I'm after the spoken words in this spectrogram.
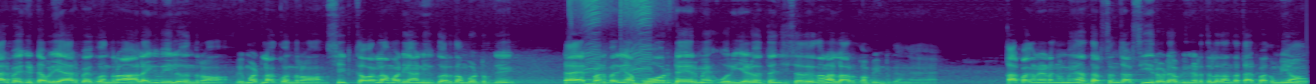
air bag double air bag வந்துடும் அழகு வீல் வந்துடும் ரிமோட் லாக் வந்துடும் சீட் கவர்லாம் பார்த்தீங்கன்னா நியூ கவர் தான் போட்டிருக்கு. டயர் பண்ண பார்த்தீங்கன்னா ஃபோர் டயருமே ஒரு எழுபத்தஞ்சி சதவீதம் நல்லாயிருக்கும் அப்படின்னு இருக்காங்க. கார் பார்க்குற இடங்கள் பார்த்தீங்கன்னா தர்சன் கார் ஈரோடு அப்படிங்கிற இடத்துல தான் அந்த கார் பார்க்க முடியும்.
